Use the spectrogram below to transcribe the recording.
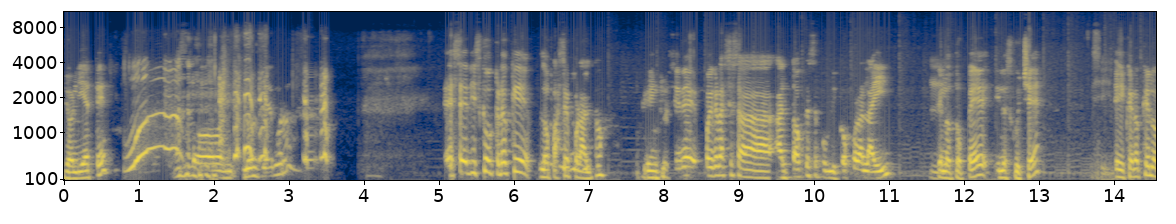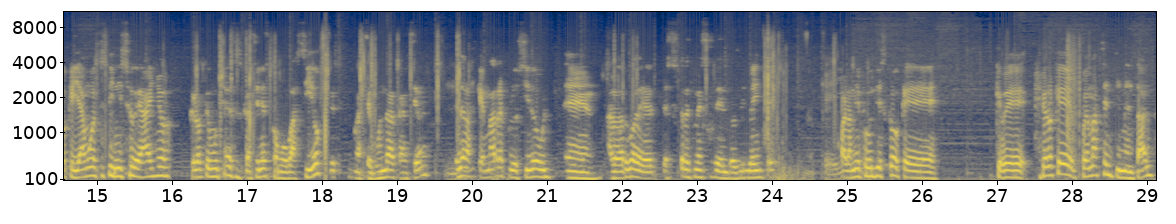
Joliete, ¡Uh! con Luz Débora. Ese disco creo que lo pasé por alto. que inclusive fue gracias a- al top que se publicó por Alain que Mm, lo topé y lo escuché. sí. Y creo que lo que llamamos este inicio de año, creo que muchas de sus canciones como Vacío, que es la segunda canción, es de las que más reproducido eh, a lo largo de, de estos tres meses del 2020. Ok. Para mí fue un disco que, que, creo que fue más sentimental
